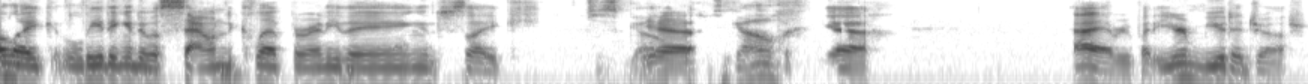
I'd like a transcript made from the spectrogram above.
no like leading into a sound clip or anything. It's just like, just go. Yeah. Just go. yeah. Hi everybody, you're muted, Josh.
